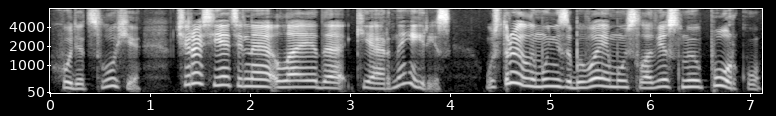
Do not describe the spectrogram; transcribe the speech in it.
Ходят слухи, вчера сиятельная Лаэда Киарнейрис устроил ему незабываемую словесную порку,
